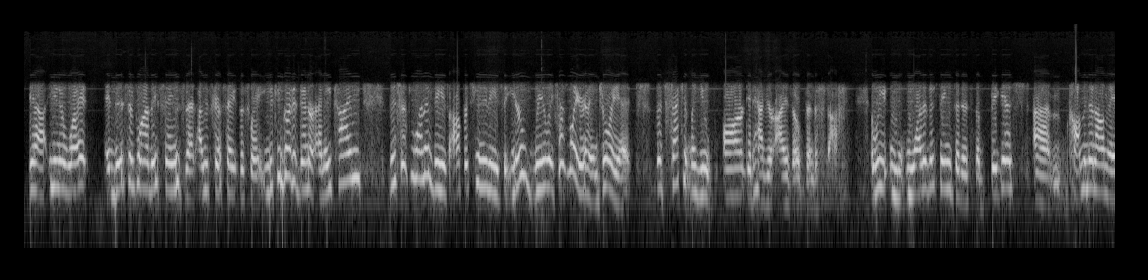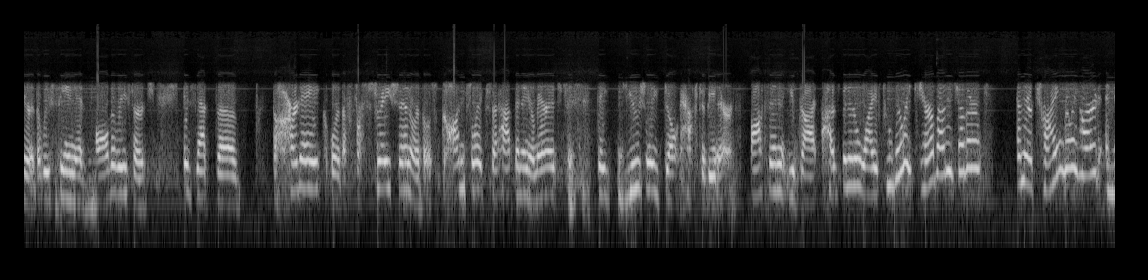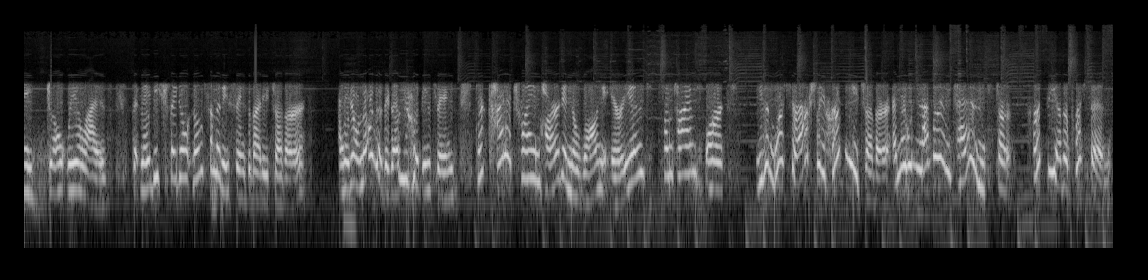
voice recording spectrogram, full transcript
Yeah you know what? This is one of these things that i'm just going to say it this way you can go to dinner anytime. This is one of these opportunities that you're really first of all you're going to enjoy it but secondly you are going to have your eyes open to stuff we one of the things that is the biggest um, common denominator that we've seen in all the research is that the the heartache or the frustration or those conflicts that happen in your marriage, they usually don't have to be there. Often you've got a husband and a wife who really care about each other and they're trying really hard and they don't realize that maybe they don't know some of these things about each other and they don't know that they don't know these things, they're kind of trying hard in the wrong areas sometimes, or even worse, they're actually hurting each other, and they would never intend to hurt the other person.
